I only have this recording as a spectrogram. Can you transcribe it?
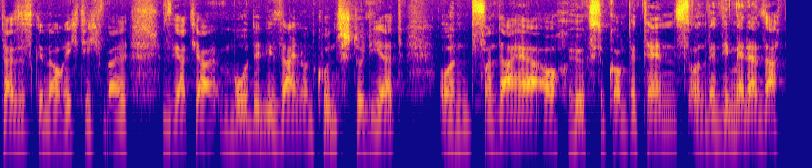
Das ist genau richtig, weil sie hat ja Modedesign und Kunst studiert und von daher auch höchste Kompetenz. Und wenn sie mir dann sagt,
